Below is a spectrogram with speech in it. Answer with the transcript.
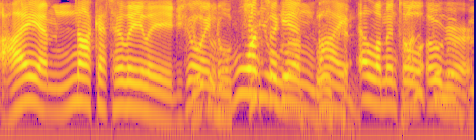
I am Naka Teleeli, joined once again by Elemental Ogre.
